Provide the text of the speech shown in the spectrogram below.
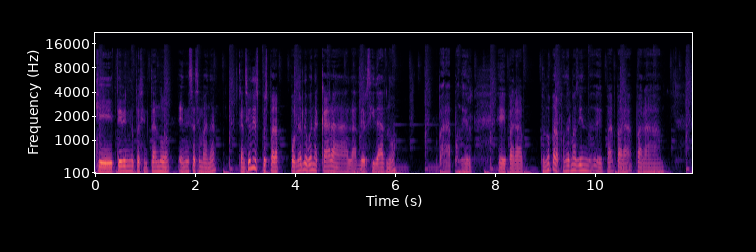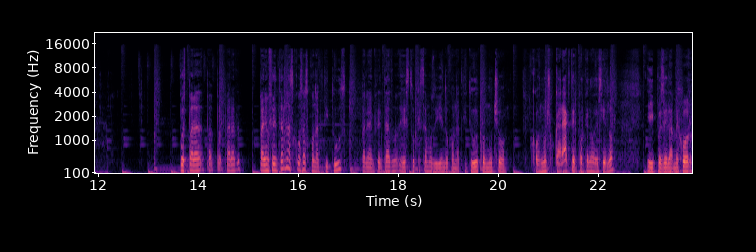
que te he venido presentando en esta semana. Canciones pues para ponerle buena cara a la adversidad, ¿no? Para poner, eh, para, pues no para poner más bien, para, para, pues para, para, para enfrentar las cosas con actitud, para enfrentar esto que estamos viviendo con actitud, con mucho, con mucho carácter, ¿por qué no decirlo? Y pues de la mejor,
